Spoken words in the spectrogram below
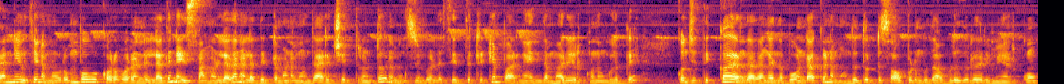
தண்ணி ஊற்றி நம்ம ரொம்பவும் குறை குறைன்னு இல்லாத நைஸாமல் இல்லாத நல்லா திட்டமாக நம்ம வந்து அரைச்சி எடுத்துகிட்டு வந்துட்டு ஒரு மிக்சிங் பவுலில் சேர்த்துட்ருக்கேன் பாருங்கள் இந்த மாதிரி இருக்கணும் உங்களுக்கு. கொஞ்சம் திக்காக இருந்தால் தாங்க இந்த போண்டாக்கு நம்ம வந்து தொட்டு சாப்பிடும்போது அவ்வளோ தூரம் அருமையாக இருக்கும்.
